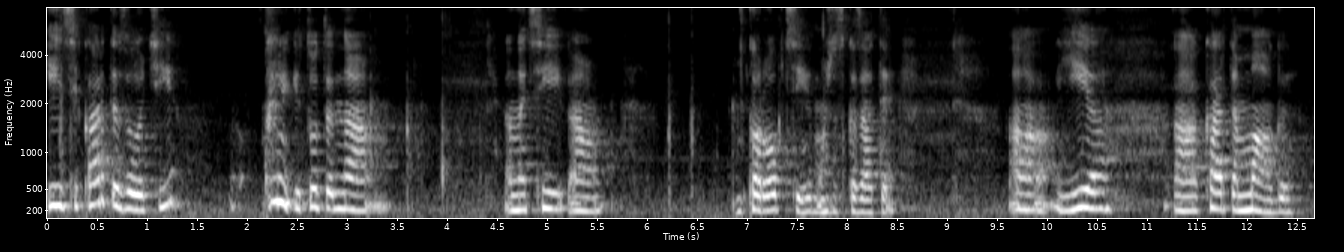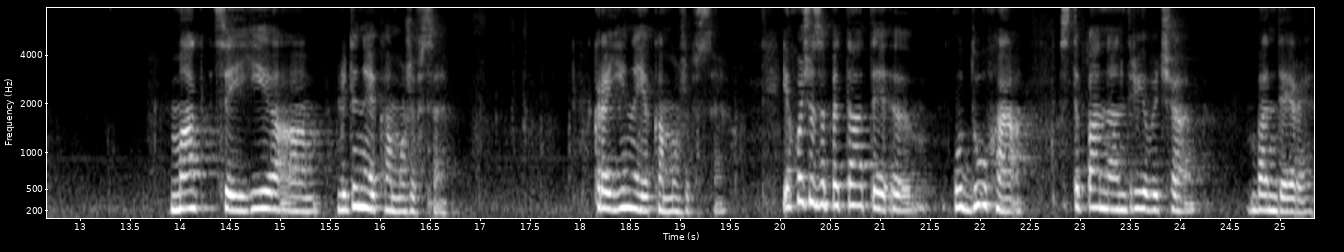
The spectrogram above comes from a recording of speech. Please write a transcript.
І ці карти золоті, і тут на, на цій а, коробці, можна сказати, є карта маги. Маг це є людина, яка може все. Країна, яка може все. Я хочу запитати е, у духа Степана Андрійовича Бандери.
